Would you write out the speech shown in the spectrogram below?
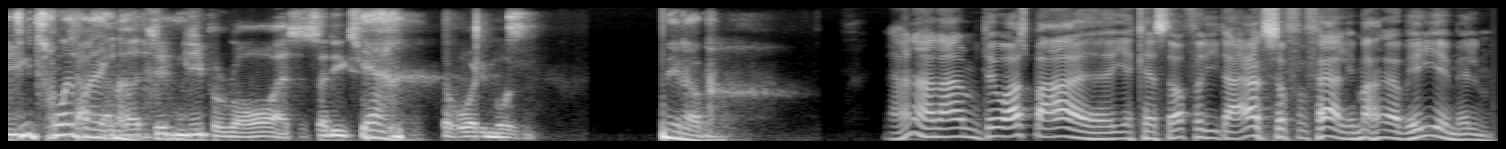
de tror jeg bare ikke, har til dem lige på Raw, altså, så er de ikke Ja. så hurtigt mod dem. netop. Nej, nej, nej, men det var også bare, øh, jeg kaster op, fordi der er jo så forfærdeligt mange at vælge imellem.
